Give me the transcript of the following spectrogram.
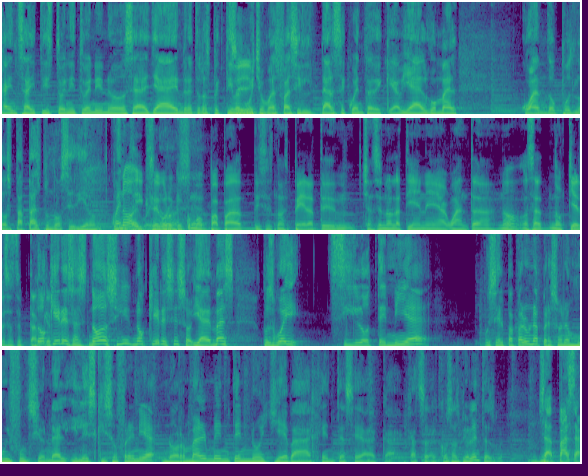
hindsight is 2020, ¿no? O sea, ya en retrospectiva Sí. es mucho más fácil darse cuenta de que había algo mal. Cuando, pues, los papás pues, no se dieron cuenta. no, y güey, seguro ¿no? que O como papá dices, no, espérate, chance no la tiene, aguanta, ¿no? O sea, no quieres aceptar No que... quieres, no, sí, no quieres eso. Y además, pues, güey, si lo tenía, pues el papá era una persona muy funcional y la esquizofrenia normalmente no lleva a gente a hacer a a cosas violentas, güey. O sea, pasa,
